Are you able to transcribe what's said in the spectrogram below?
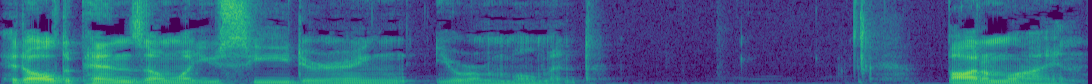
It all depends on what you see during your moment. Bottom line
